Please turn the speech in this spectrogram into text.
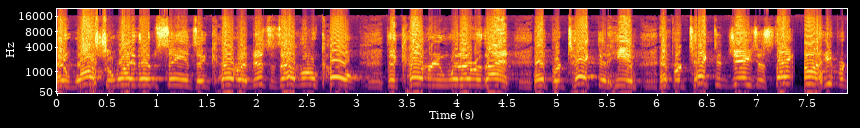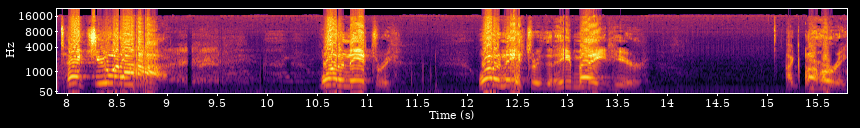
and wash away them sins and cover it. This is that little coat. The covering went over that and protected him and protected Jesus. Thank God He protects you and I. What an entry. What an entry that He made here. I got to hurry.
